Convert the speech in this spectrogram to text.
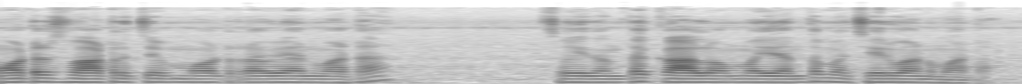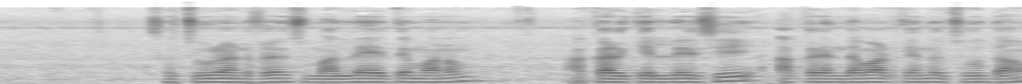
మోటార్స్ వాటర్ వచ్చే మోటార్ అవే అనమాట సో ఇదంతా కాలువ ఇదంతా మా చెరువు అనమాట సో చూడండి ఫ్రెండ్స్ మళ్ళీ అయితే మనం అక్కడికి వెళ్ళేసి అక్కడ ఎంత మాట కింద చూద్దాం.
